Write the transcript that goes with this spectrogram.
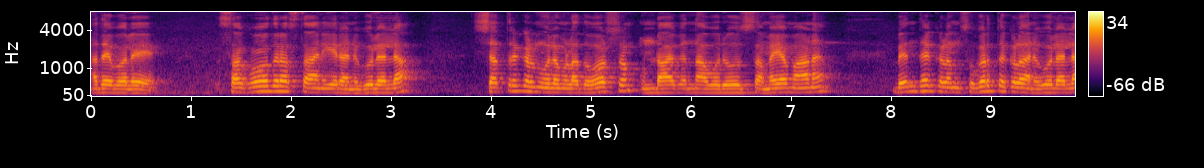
അതേപോലെ സഹോദര സ്ഥാനീയർ അനുകൂലമല്ല. ശത്രുക്കൾ മൂലമുള്ള ദോഷം ഉണ്ടാകുന്ന ഒരു സമയമാണ്. ബന്ധുക്കളും സുഹൃത്തുക്കളും അനുകൂലമല്ല.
